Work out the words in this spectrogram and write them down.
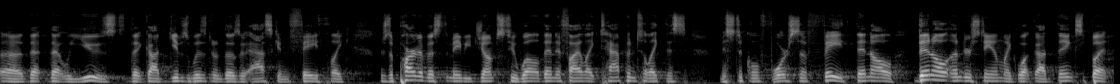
uh, that, that we used, that God gives wisdom to those who ask in faith, like there's a part of us that maybe jumps to, well, then if I like tap into like this mystical force of faith. Then I'll then I'll understand like what God thinks. But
